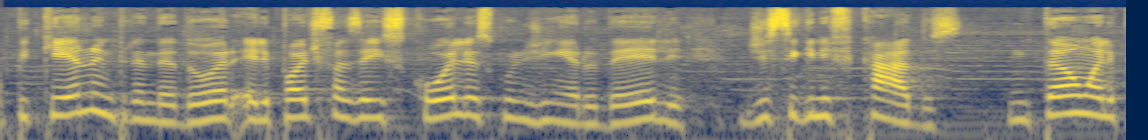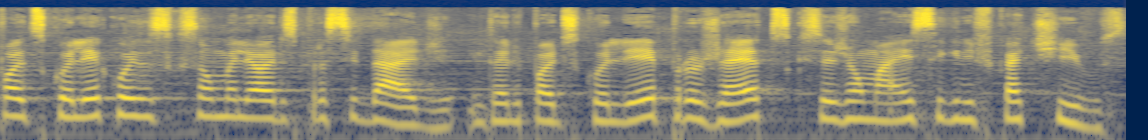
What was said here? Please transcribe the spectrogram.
o pequeno empreendedor ele pode fazer escolhas com o dinheiro dele de significados. Então, ele pode escolher coisas que são melhores para a cidade. Então, ele pode escolher projetos que sejam mais significativos.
